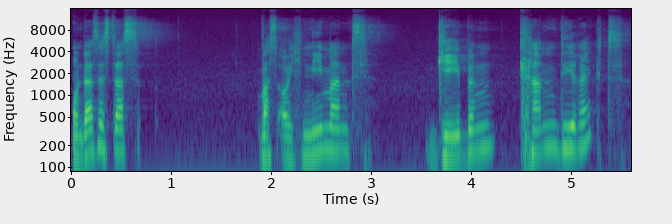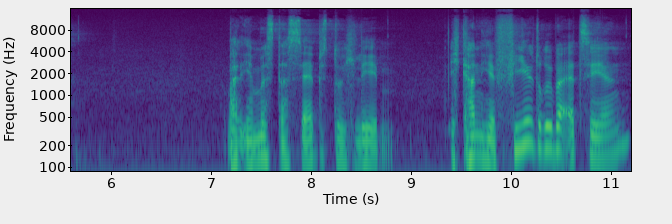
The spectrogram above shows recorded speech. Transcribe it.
und das ist das, was euch niemand geben kann direkt, weil ihr müsst das selbst durchleben. Ich kann hier viel drüber erzählen,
